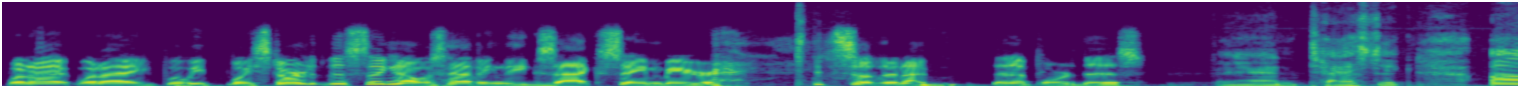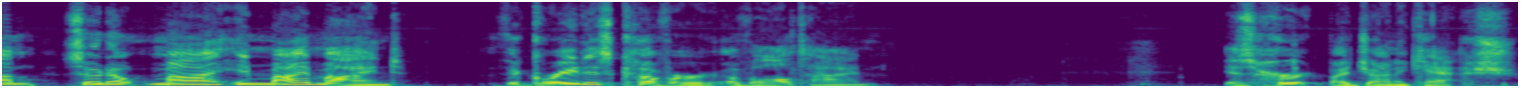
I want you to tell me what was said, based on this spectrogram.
when I when I when we we started this thing, I was having the exact same beer. so then I then I poured this. Fantastic. Um, so no, my in my mind, the greatest cover of all time is "Hurt" by Johnny Cash.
